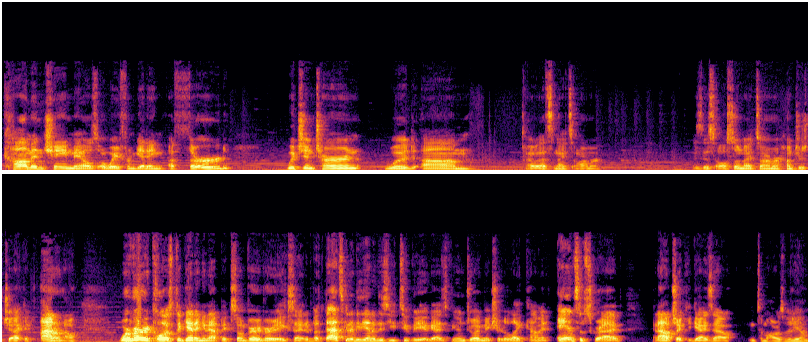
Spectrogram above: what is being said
common chainmails away from getting a third, which in turn would um oh that's knight's armor. Is this also knight's armor? Hunter's jacket. I don't know. We're very close to getting an epic, so I'm very, very excited. But that's going to be the end of this YouTube video, guys. If you enjoyed, make sure to like, comment, and subscribe. And I'll check you guys out in tomorrow's video.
